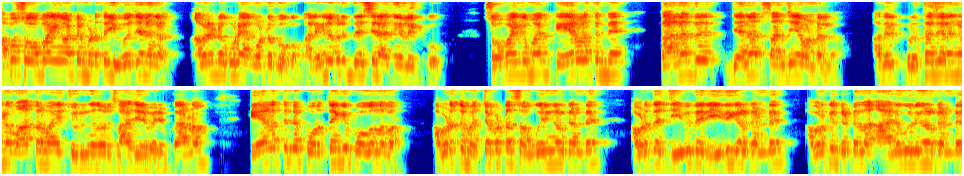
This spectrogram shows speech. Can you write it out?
അപ്പൊ സ്വാഭാവികമായിട്ടും ഇവിടുത്തെ യുവജനങ്ങൾ അവരുടെ കൂടെ അങ്ങോട്ട് പോകും. അല്ലെങ്കിൽ അവർ വിദേശ രാജ്യങ്ങളിലേക്ക് പോകും. സ്വാഭാവികമായും കേരളത്തിന്റെ തനത് ജനസഞ്ചയം ഉണ്ടല്ലോ അതിൽ വൃദ്ധജനങ്ങൾ മാത്രമായി ചുരുങ്ങുന്ന ഒരു സാഹചര്യം വരും. കാരണം കേരളത്തിന്റെ പുറത്തേക്ക് പോകുന്നവർ അവിടുത്തെ മെച്ചപ്പെട്ട സൗകര്യങ്ങൾ കണ്ട് അവിടുത്തെ ജീവിത രീതികൾ കണ്ട് അവർക്ക് കിട്ടുന്ന ആനുകൂല്യങ്ങൾ കണ്ട്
